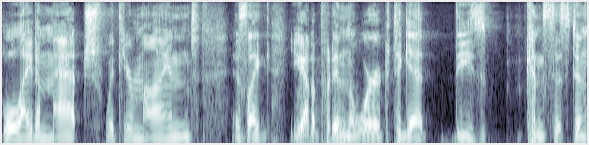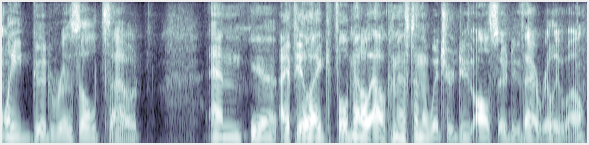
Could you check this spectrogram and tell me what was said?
light a match with your mind, it's like you got to put in the work to get these consistently good results out. And Yeah, I feel like Full Metal Alchemist and The Witcher do also do that really well.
